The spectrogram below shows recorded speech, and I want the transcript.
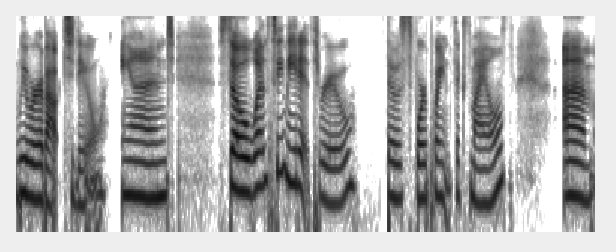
we were about to do. And so once we made it through those 4.6 miles, um,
